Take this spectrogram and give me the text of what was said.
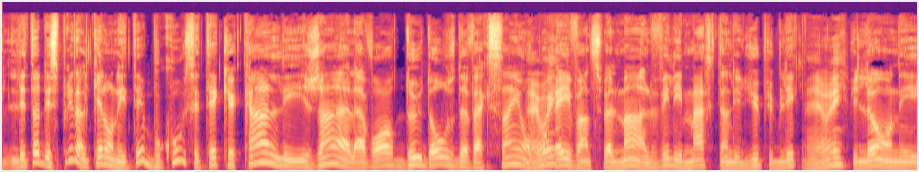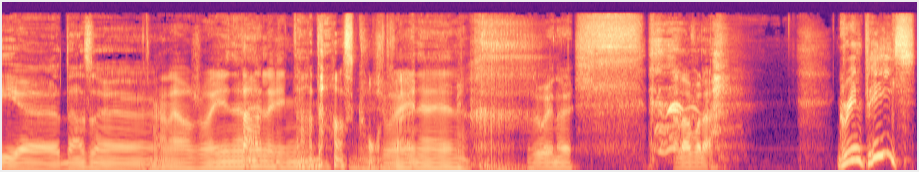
l'état d'esprit dans lequel on était, beaucoup, c'était que quand les gens allaient avoir deux doses de vaccin, on Ben pourrait oui. éventuellement enlever les masques dans les lieux publics. Ben oui. Puis là, on est euh, dans un... Alors, joyeux Noël, Rémi. tendance contraire. Joyeux Noël. Ouais, ouais. Alors voilà. Greenpeace!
